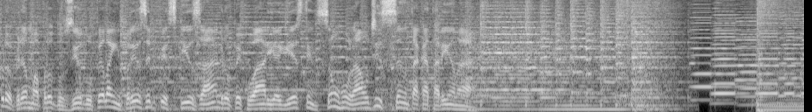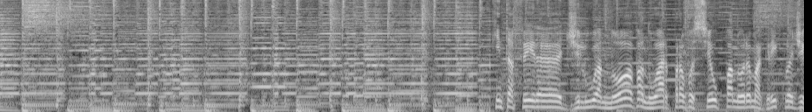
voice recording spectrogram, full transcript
Programa produzido pela Empresa de Pesquisa Agropecuária e Extensão Rural de Santa Catarina. Quinta-feira de lua nova no ar para você, o Panorama Agrícola de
